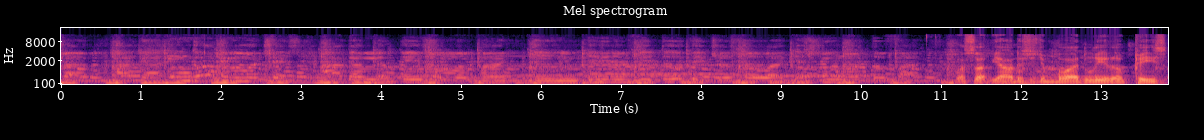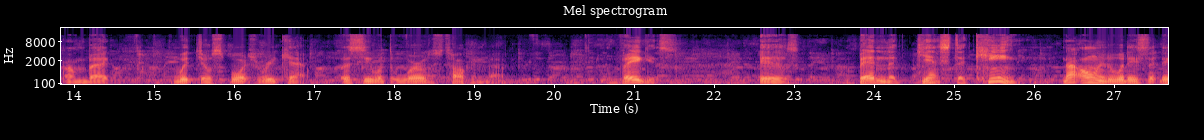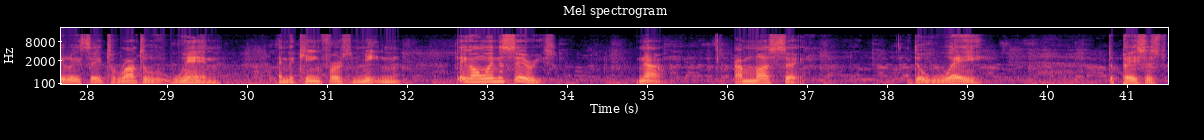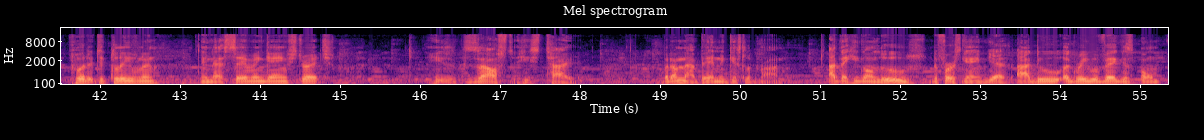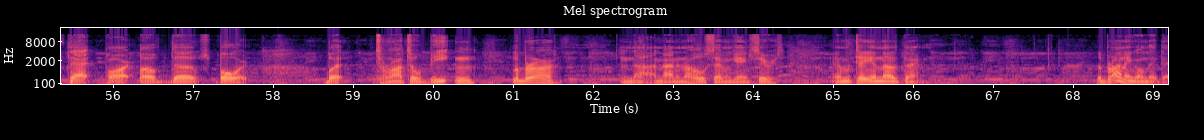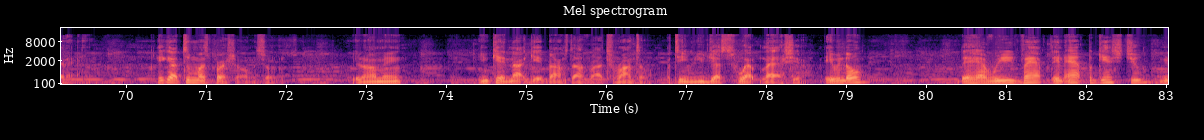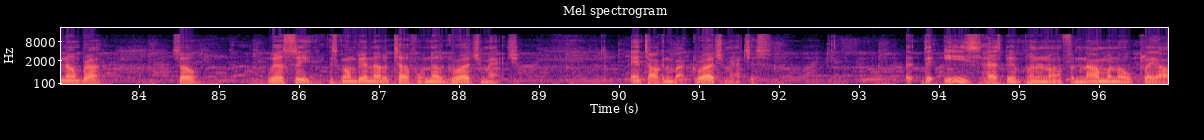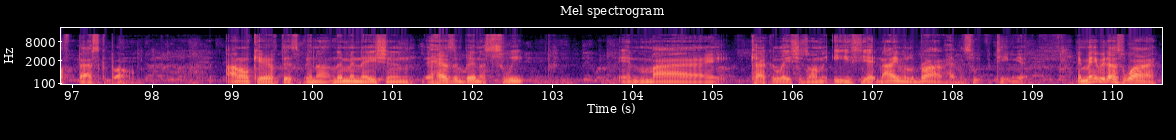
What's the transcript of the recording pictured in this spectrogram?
I got anger in my chest, I got meltings on my mind, and you What's up, y'all? This is your boy, the leader of peace. I'm back with your sports recap. Let's see what the world is talking about. Vegas is betting against the King. Not only do they say, they, they say Toronto will win in the King first meeting, they're gonna win the series. Now, I must say, the way the Pacers put it to Cleveland in that seven game stretch, he's exhausted. He's tired. But I'm not betting against LeBron. I think he's gonna lose the first game. Yes, I do agree with Vegas on that part of the board. But Toronto beating LeBron? Nah, not in the whole seven game series. And I'm gonna tell you another thing. LeBron ain't gonna let that happen. He got too much pressure on his shoulders. You know what I mean? You cannot get bounced out by Toronto, a team you just swept last year. Even though they have revamped an app against you, you know, bro. So we'll see. It's gonna be another tough one, another grudge match. And talking about grudge matches, uh, the East has been putting on phenomenal playoff basketball. I don't care if there's been an elimination. It hasn't been a sweep in my calculations on the East yet. Not even LeBron haven't swept a team yet. And maybe that's why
